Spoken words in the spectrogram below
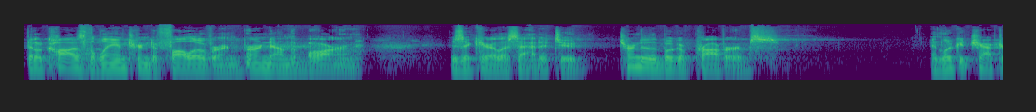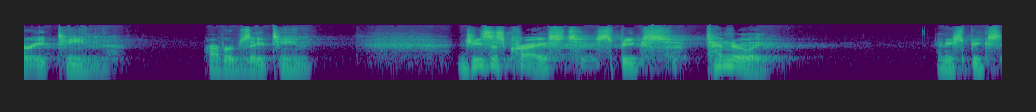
that'll cause the lantern to fall over and burn down the barn is a careless attitude. Turn to the book of Proverbs and look at chapter 18. Proverbs 18. Jesus Christ speaks tenderly and he speaks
